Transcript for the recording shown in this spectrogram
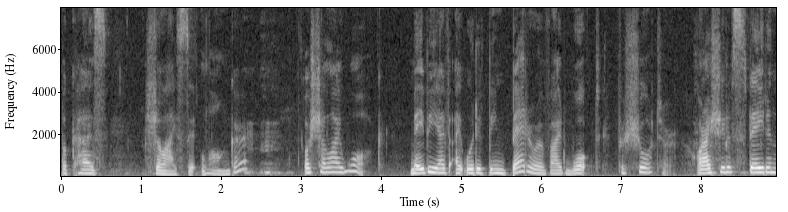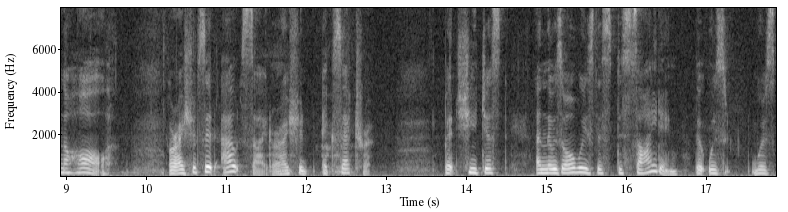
because shall I sit longer or shall I walk? Maybe I've, it would have been better if I'd walked for shorter, or I should have stayed in the hall, or I should sit outside, or I should, etc. But she just, and there was always this deciding that was, was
